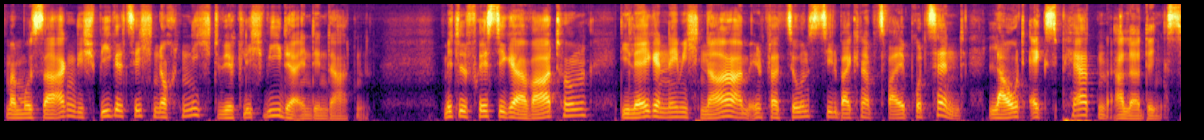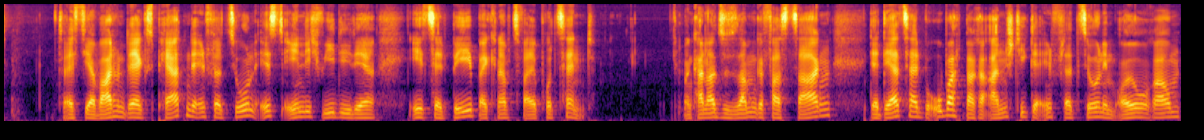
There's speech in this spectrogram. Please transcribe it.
man muss sagen, die spiegelt sich noch nicht wirklich wider in den Daten. Mittelfristige Erwartungen, die lägen nämlich nahe am Inflationsziel bei knapp 2%, laut Experten allerdings. Das heißt, die Erwartung der Experten der Inflation ist ähnlich wie die der EZB bei knapp 2%. Man kann also zusammengefasst sagen, der derzeit beobachtbare Anstieg der Inflation im Euroraum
